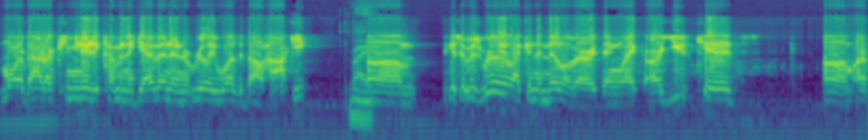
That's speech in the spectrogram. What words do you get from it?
more about our community coming together and it really was about hockey. Right. Um, because it was really like in the middle of everything. Like our youth kids, um, our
